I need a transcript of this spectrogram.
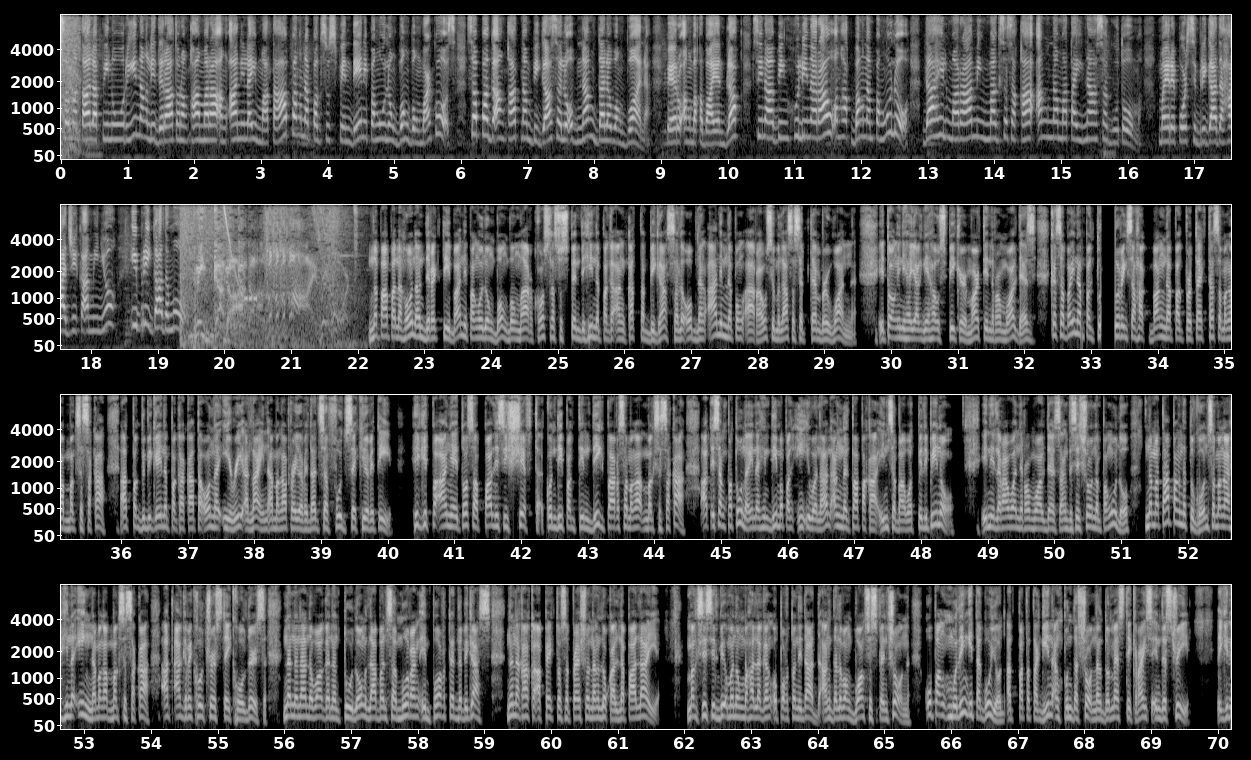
Samantala, pinuri ng liderato ng Kamara ang anilay matapang na pagsuspende ni Pangulong Bongbong Marcos sa pag-aangkat ng bigas sa loob ng dalawang buwan. Pero ang Makabayan Block, sinabing huli na raw ang hakbang ng Pangulo dahil maraming magsasaka ang namatay na sa gutom. May report si Brigada Haji Kaaminyo, ibrigada mo! Brigada. Live report. Napapanahon ang direktiba ni Pangulong Bongbong Marcos na suspendihin ang pag-aangkat ng bigas sa loob ng anim na pong araw simula sa September 1. Ito ang inihayag ni House Speaker Martin Romualdez kasabay ng pagtuturing sa hakbang na pagprotekta sa mga magsasaka at pagbibigay ng pagkakataon na i-realign ang mga prioridad sa food security. Higit pa niya ito sa policy shift kundi pagtindig para sa mga magsasaka at isang patunay na hindi mapag-iiwanan ang nagpapakain sa bawat Pilipino. Inilarawan ni Romualdez ang desisyon ng Pangulo na matapang natugon sa mga hinaing na mga magsasaka at agriculture stakeholders na nananawagan ng tulong laban sa murang imported na bigas na nakakaapekto sa presyo ng lokal na palay. Magsisilbi umanong mahalagang oportunidad ang dalawang buwang suspensyon upang muling itaguyod at patatagin ang pundasyon ng domestic rice industry.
